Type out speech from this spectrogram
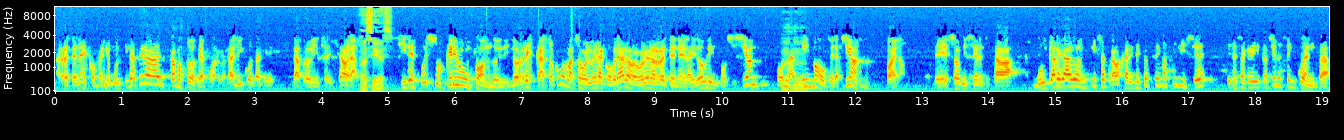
a retener convenio multilateral, estamos todos de acuerdo, la alícuota que la provincia dice. Ahora, Así es. si después suscribo un fondo y lo rescato, ¿cómo vas a volver a cobrar o a volver a retener? Hay doble imposición por la misma operación. Bueno, de eso Misiones estaba muy cargado, empieza a trabajar en estos temas y dice que las acreditaciones en cuenta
